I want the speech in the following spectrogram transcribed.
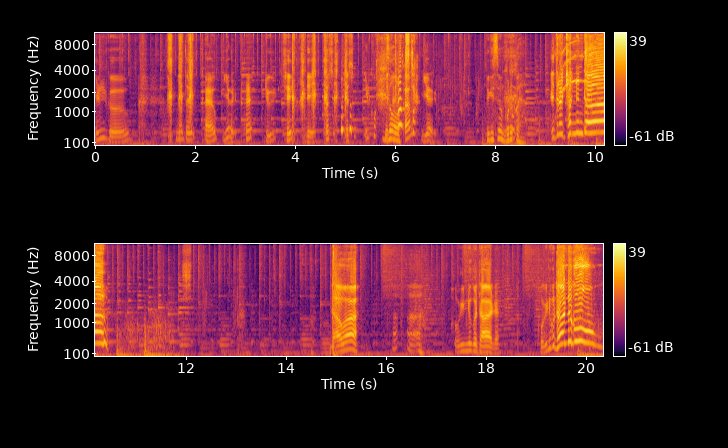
일곱 여덟 아홉 열 하나 둘셋넷 다섯 여섯 일곱. 여덟. 아홉 열 여기 있으면 모를 거야. 얘들아 찾는다 나와 아, 거기 있는 거 다 알아 거기 있는 거 다 안다고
